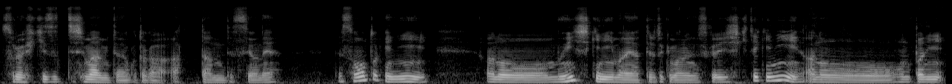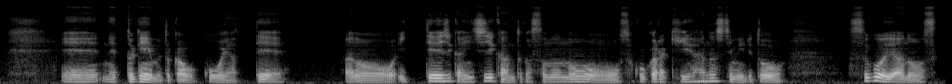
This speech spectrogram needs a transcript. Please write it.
それを引きずってしまうみたいなことがあったんですよね。でその時にあの無意識に今やってる時もあるんですけど意識的にあの本当に、えー、ネットゲームとかをこうやってあの一定時間1時間とかその脳をそこから切り離してみるとすごいあのすっ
